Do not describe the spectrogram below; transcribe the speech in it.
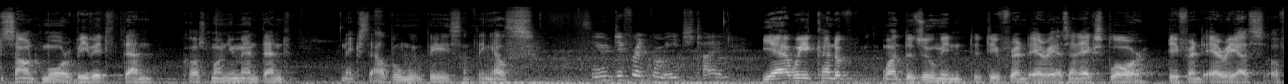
sound more vivid than Kosmonument and next album will be something else. So you're different from each time? Yeah, we kind of want to zoom in to different areas and explore different areas of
